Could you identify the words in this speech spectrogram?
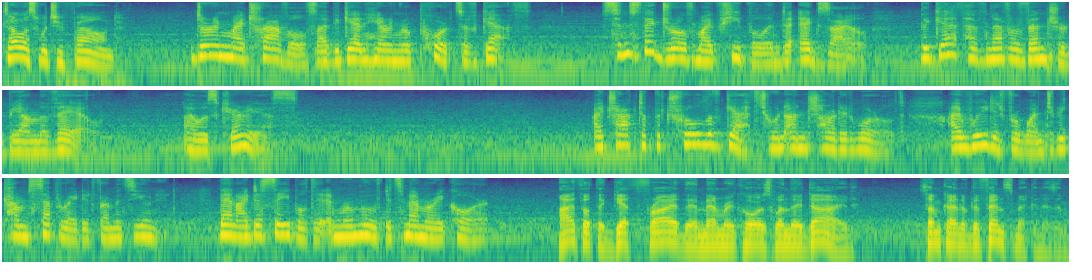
Tell us what you found. During my travels, I began hearing reports of Geth. Since they drove my people into exile, the Geth have never ventured beyond the Veil. I was curious. I tracked a patrol of Geth to an uncharted world. I waited for one to become separated from its unit. Then I disabled it and removed its memory core. I thought the Geth fried their memory cores when they died. Some kind of defense mechanism.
